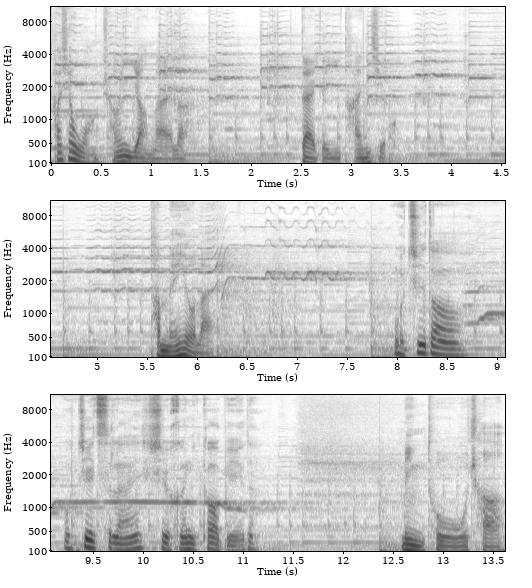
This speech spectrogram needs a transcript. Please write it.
他像往常一样来了，带着一坛酒。他没有来。我知道，我这次来是和你告别的。命途无常，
